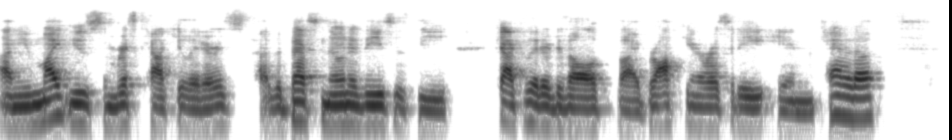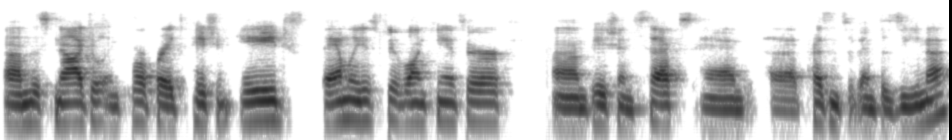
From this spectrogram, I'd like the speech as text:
um, you might use some risk calculators. Uh, the best known of these is the calculator developed by Brock University in Canada. Um, this nodule incorporates patient age, family history of lung cancer, um, patient sex, and uh, presence of emphysema,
